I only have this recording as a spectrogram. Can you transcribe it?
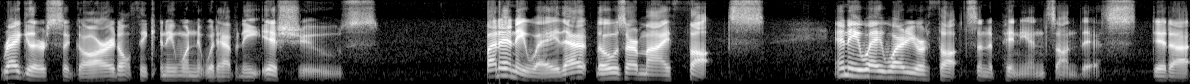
regular cigar, I don't think anyone would have any issues. But anyway, that those are my thoughts. Anyway, what are your thoughts and opinions on this? Did I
